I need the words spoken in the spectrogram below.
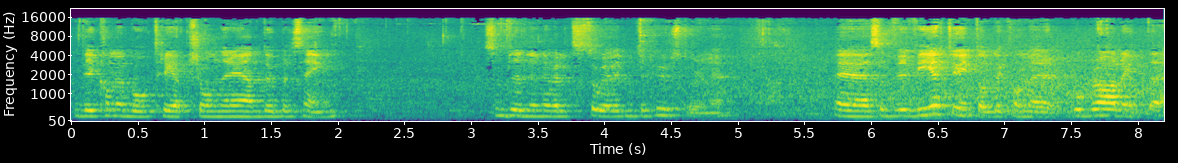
vi kommer bo tre personer i en dubbelsäng. Som tydligen är väldigt stor, jag vet inte hur stor den är. Eh, så vi vet ju inte om det kommer gå bra eller inte.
